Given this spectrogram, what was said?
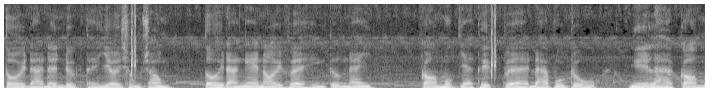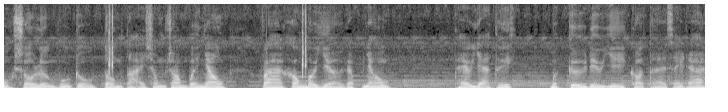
tôi đã đến được thế giới song song. Tôi đã nghe nói về hiện tượng này có một giả thuyết về đa vũ trụ, nghĩa là có một số lượng vũ trụ tồn tại song song với nhau và không bao giờ gặp nhau. Theo giả thuyết, bất cứ điều gì có thể xảy ra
